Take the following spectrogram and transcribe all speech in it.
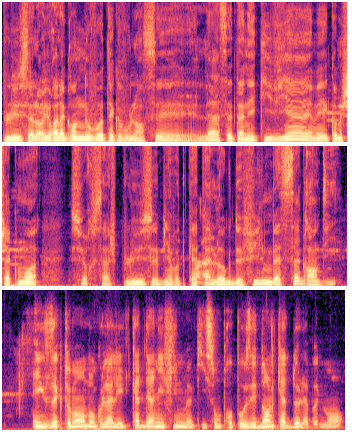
Plus. Alors il y aura la grande nouveauté que vous lancez là, cette année qui vient, mais comme chaque mois, sur Sage Plus, eh bien votre catalogue de films ben, s'agrandit. Exactement. Donc là, les quatre derniers films qui sont proposés dans le cadre de l'abonnement,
